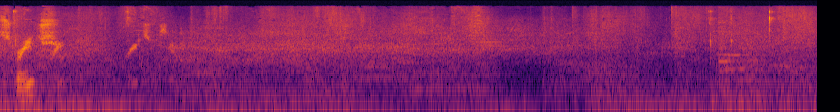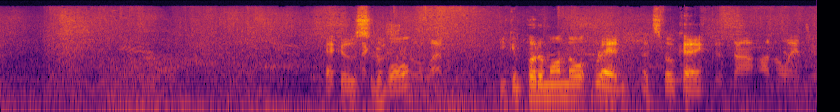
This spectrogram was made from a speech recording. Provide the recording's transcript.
Screech. Screech. Screech. Excuse me. Echoes to the wall. To the. You can put them on the red. That's okay. Just not on the lantern.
